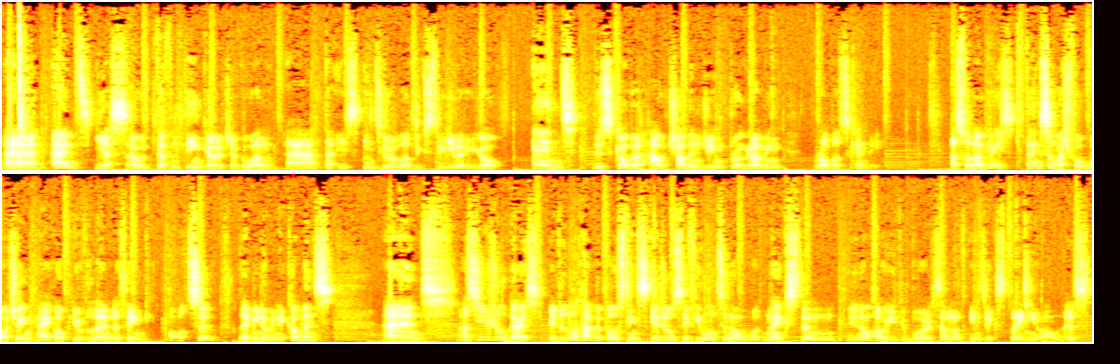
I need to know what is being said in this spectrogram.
Uh, and yes, I would definitely encourage everyone uh, that is into robotics to give it a go and discover how challenging programming robots can be. As for now guys, thanks so much for watching, I hope you've learned a thing or two, let me know in the comments. And as usual guys, I do not have a posting schedule, so if you want to know what next, then you know how YouTube works, I'm not going to explain you all this.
